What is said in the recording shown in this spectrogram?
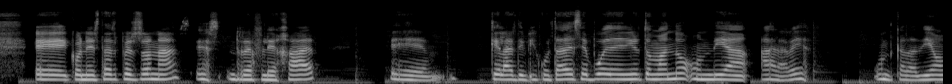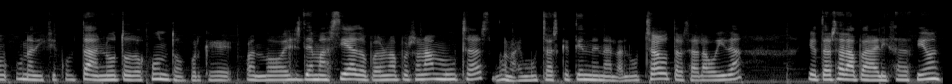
eh, con estas personas es reflejar eh, que las dificultades se pueden ir tomando un día a la vez. Un- cada día una dificultad, no todo junto, porque cuando es demasiado para una persona, muchas, bueno, hay muchas que tienden a la lucha, otras a la huida y otras a la paralización.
